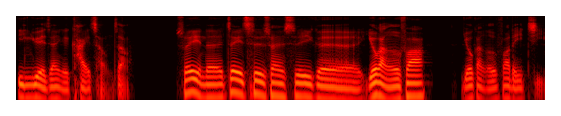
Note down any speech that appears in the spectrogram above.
音乐这样一个开场这样。所以呢，这一次算是一个有感而发、有感而发的一集。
